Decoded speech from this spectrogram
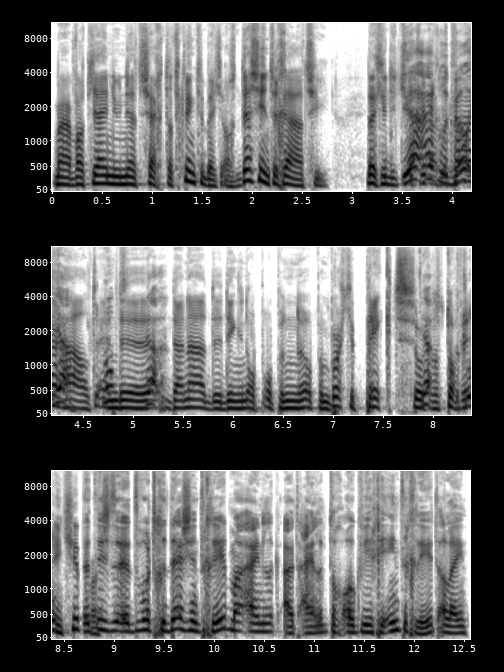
Maar wat jij nu net zegt, dat klinkt een beetje als desintegratie. Dat je die chip Ja, weer eigenlijk wel, ja. haalt en de, ja. daarna de dingen op, op, een, op een bordje prikt, zodat Ja, het toch weer één chip het, wordt. is, het wordt gedesintegreerd, maar eindelijk, uiteindelijk toch ook weer geïntegreerd. Alleen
